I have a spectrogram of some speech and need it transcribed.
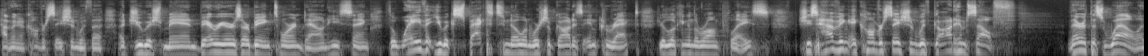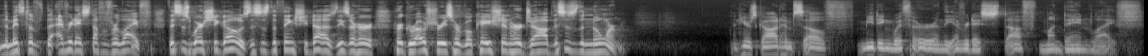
having a conversation with a, a Jewish man. Barriers are being torn down. He's saying, The way that you expect to know and worship God is incorrect. You're looking in the wrong place. She's having a conversation with God Himself there at this well in the midst of the everyday stuff of her life. This is where she goes. This is the thing she does. These are her, her groceries, her vocation, her job. This is the norm. And here's God Himself meeting with her in the everyday stuff, mundane life.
